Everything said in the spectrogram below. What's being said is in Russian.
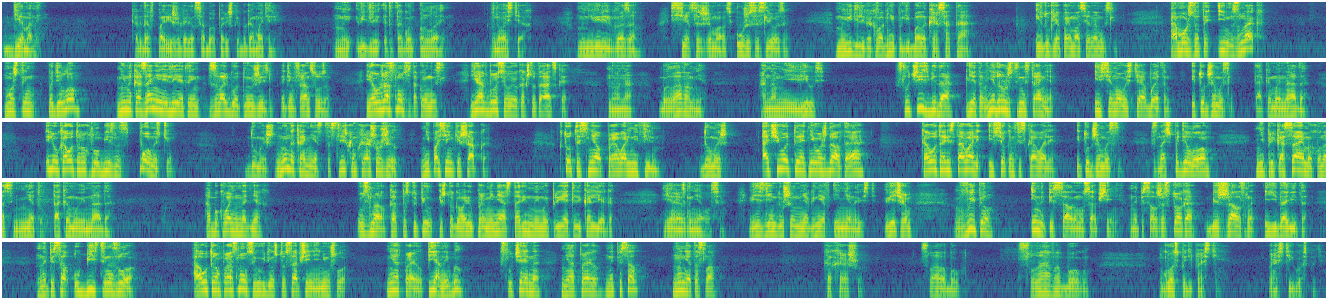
демоны. Когда в Париже горел собор Парижской Богоматери, мы видели этот огонь онлайн, в новостях. Мы не верили глазам. Сердце сжималось, ужас и слезы. Мы видели, как в огне погибала красота. И вдруг я поймал себя на мысли. А может, это им знак? Может, им по делам? Не наказание ли это им за вольготную жизнь, этим французам? Я ужаснулся такой мысли. Я отбросил ее, как что-то адское. Но она была во мне. Она мне явилась. Случись беда где-то в недружественной стране. И все новости об этом. И тут же мысль. Так им и надо. Или у кого-то рухнул бизнес полностью. Думаешь, ну наконец-то, слишком хорошо жил. Не по сеньке шапка. Кто-то снял провальный фильм. Думаешь, а чего ты от него ждал-то, а? Кого-то арестовали и все конфисковали. И тут же мысль. Значит, по делам. Неприкасаемых у нас нету. Так ему и надо. А буквально на днях. Узнал, как поступил и что говорил про меня старинный мой приятель и коллега. Я разгневался. Весь день душил меня гнев и ненависть. Вечером выпил и написал ему сообщение. Написал жестоко, безжалостно и ядовито. Написал убийственно зло. А утром проснулся и увидел, что сообщение не ушло. Не отправил. Пьяный был. Случайно не отправил. Написал, но не отослал. Как хорошо. Слава Богу. Слава Богу. Господи, прости. Прости, Господи.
